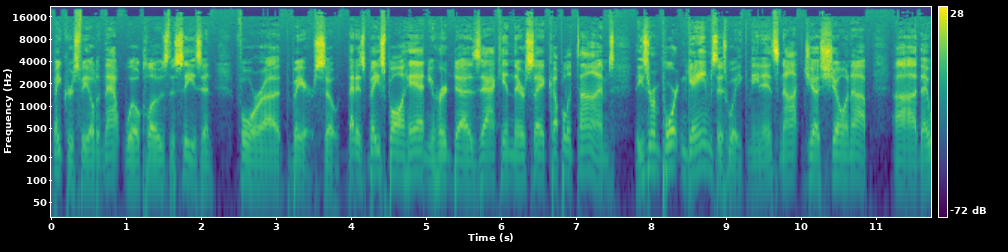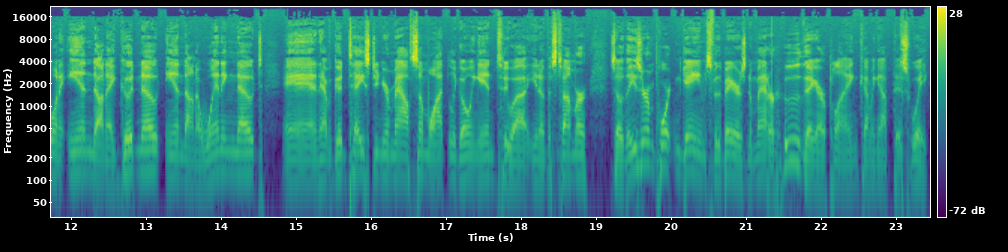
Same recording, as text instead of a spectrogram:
Bakersfield, and that will close the season for uh, the Bears. So that is baseball ahead. And you heard uh, Zach in there say a couple of times these are important games this week. I mean, it's not just showing up. Uh, they want to end on a good note, end on a winning note, and have a good taste in your mouth somewhat going into uh, you know the summer. So these are important games for the Bears, no matter who they are playing coming up this week.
